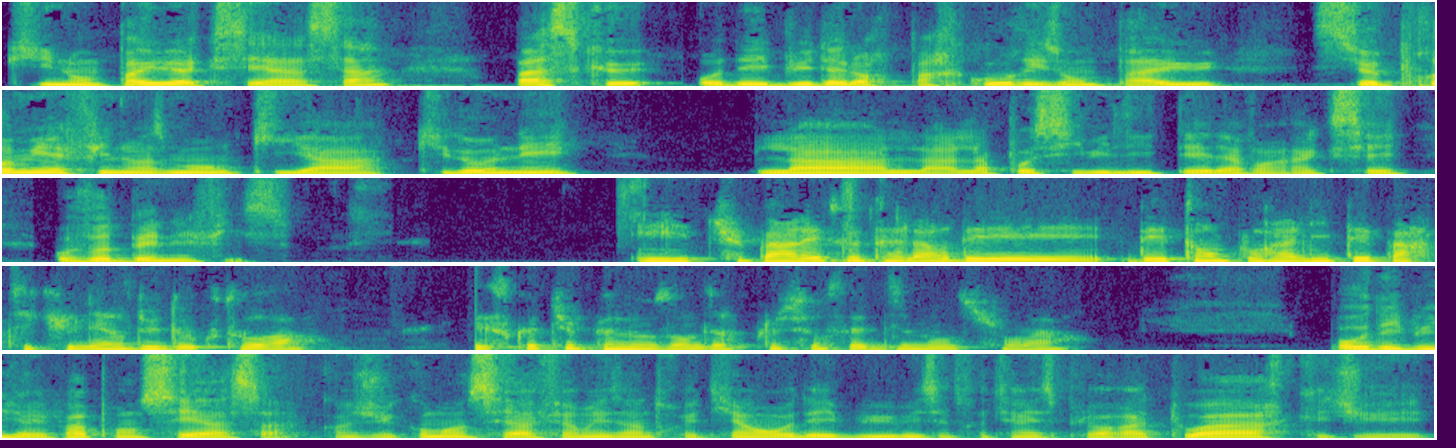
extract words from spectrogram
qui n'ont pas eu accès à ça parce qu'au début de leur parcours, ils n'ont pas eu ce premier financement qui a qui donnait la, la, la possibilité d'avoir accès aux autres bénéfices. Et tu parlais tout à l'heure des, des temporalités particulières du doctorat. Est-ce que tu peux nous en dire plus sur cette dimension-là? Au début, je n'avais pas pensé à ça. Quand j'ai commencé à faire mes entretiens au début, mes entretiens exploratoires, que j'ai,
